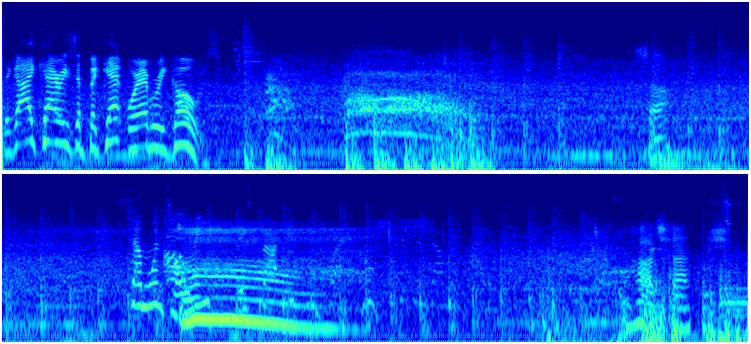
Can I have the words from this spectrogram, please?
The guy carries a baguette wherever he goes. Co? Someone told me it's not Chodź, Hakuś.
